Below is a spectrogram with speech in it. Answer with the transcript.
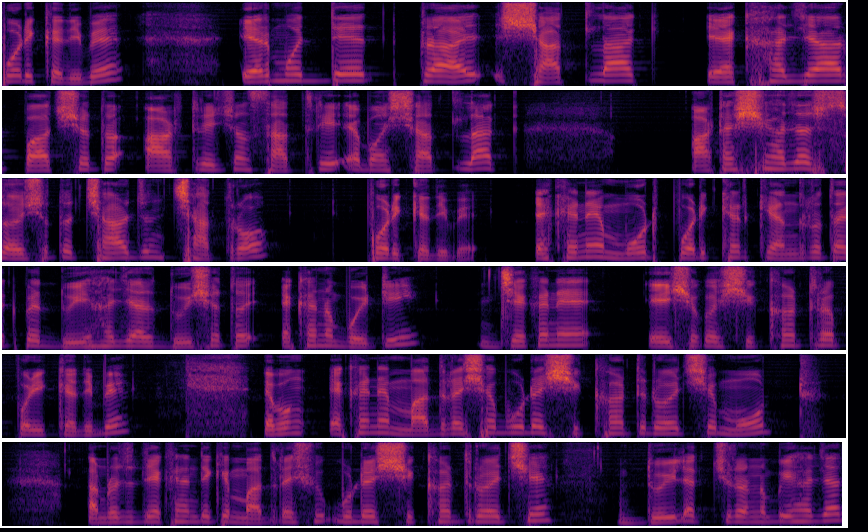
পরীক্ষা দিবে। এর মধ্যে প্রায় সাত লাখ এক হাজার পাঁচশত আটত্রিশ জন ছাত্রী এবং সাত লাখ আটাশি হাজার ছয়শত চারজন ছাত্র পরীক্ষা দিবে। এখানে মোট পরীক্ষার কেন্দ্র থাকবে দুই হাজার দুইশত একানব্বইটি, যেখানে এই সকল শিক্ষার্থীরা পরীক্ষা দিবে। এবং এখানে মাদ্রাসা বোর্ডের শিক্ষার্থী রয়েছে মোট, আমরা যদি এখানে দেখি মাদ্রাসা বোর্ডের শিক্ষার্থী রয়েছে দুই লাখ চুরানব্বই হাজার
